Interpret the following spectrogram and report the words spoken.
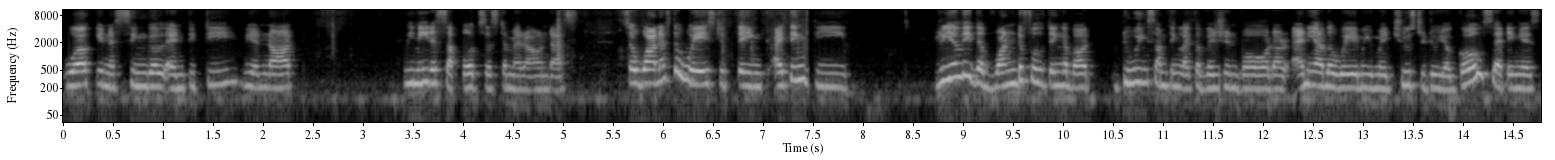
work in a single entity. We are not we need a support system around us. So one of the ways to think, I think the really the wonderful thing about doing something like a vision board or any other way you may choose to do your goal setting is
